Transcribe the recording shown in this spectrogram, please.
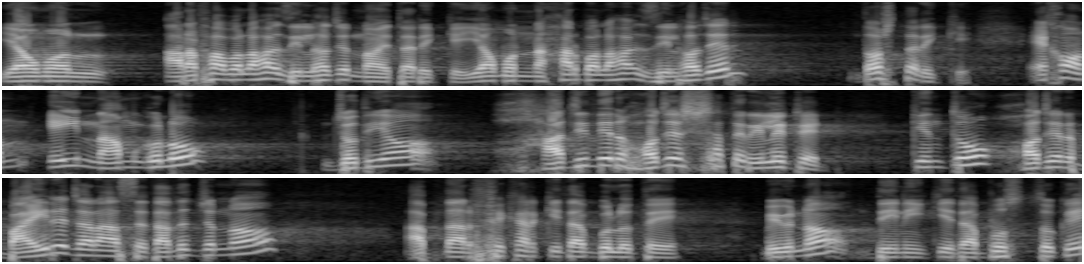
ইয়ামল আরাফা বলা হয় জিলহজের নয় তারিখকে ইয়ামল নাহার বলা হয় জিলহজের দশ তারিখকে। এখন এই নামগুলো যদিও হাজিদের হজের সাথে রিলেটেড কিন্তু হজের বাইরে যারা আছে তাদের জন্য আপনার ফেখার কিতাবগুলোতে বিভিন্ন দিনী কিতাব পুস্তকে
